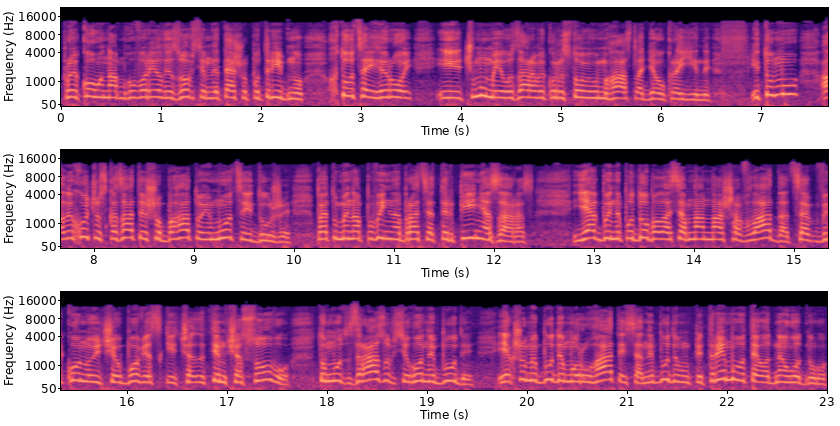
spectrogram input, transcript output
про якого нам говорили зовсім не те, що потрібно, хто цей герой і чому ми його зараз використовуємо гасла для України. І тому, але хочу сказати, що багато емоцій дуже. Тому ми повинні набратися терпіння зараз. Як би не подобалася нам наша влада, це виконуючи обов'язки ча- тимчасово, тому зразу всього не буде. І якщо ми будемо ругатися, не будемо підтримувати одне одного,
